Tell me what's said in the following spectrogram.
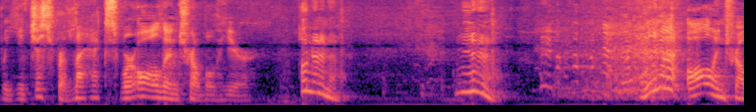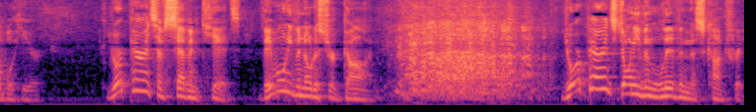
will you just relax? We're all in trouble here. Oh, no, no, no. No, no, no. We're not all in trouble here. Your parents have seven kids. They won't even notice you're gone. Your parents don't even live in this country.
